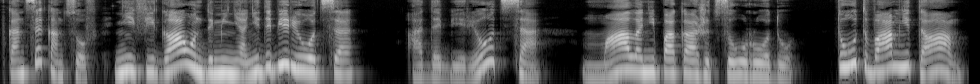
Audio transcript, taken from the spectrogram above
В конце концов, нифига он до меня не доберется. А доберется, мало не покажется уроду. Тут вам не там.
